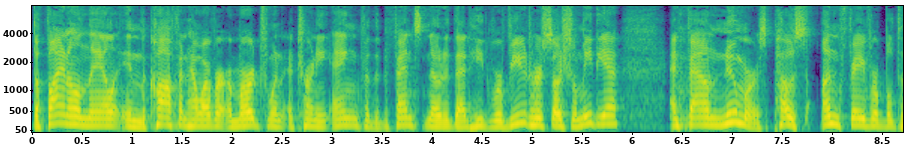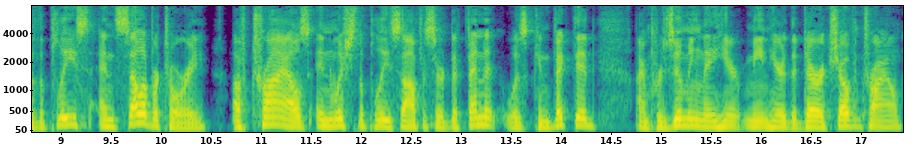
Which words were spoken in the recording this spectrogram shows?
The final nail in the coffin, however, emerged when attorney Engh for the defense noted that he'd reviewed her social media and found numerous posts unfavorable to the police and celebratory of trials in which the police officer defendant was convicted. I'm presuming they here mean here the Derek Chauvin trial.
